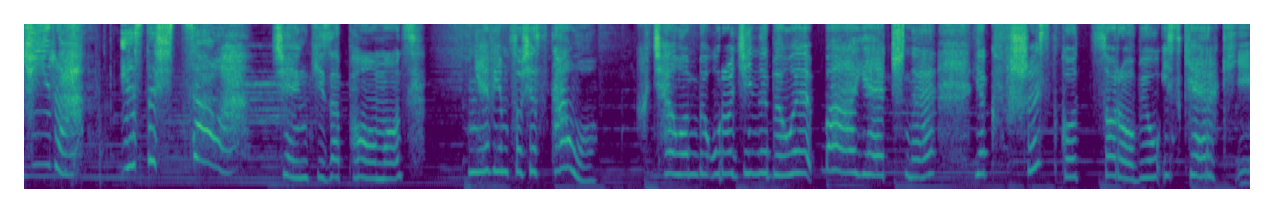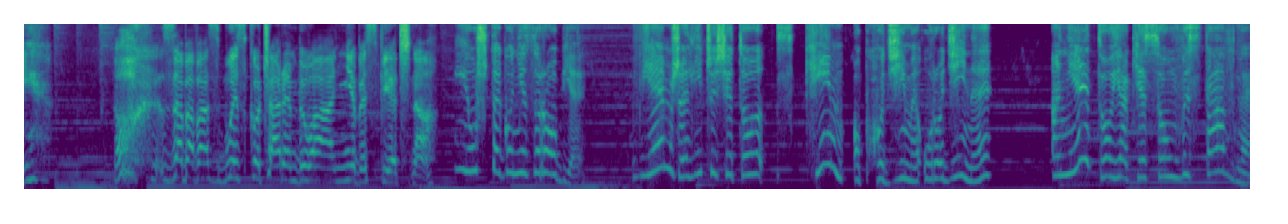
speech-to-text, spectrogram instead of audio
Kira, jesteś cała! Dzięki za pomoc. Nie wiem, co się stało. Chciałam, by urodziny były bajeczne, jak wszystko, co robią iskierki. Och, zabawa z błyskoczarem była niebezpieczna. Już tego nie zrobię. Wiem, że liczy się to, z kim obchodzimy urodziny, a nie to, jakie są wystawne.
